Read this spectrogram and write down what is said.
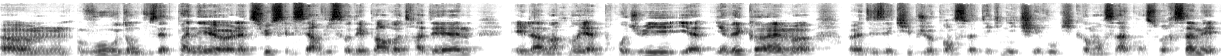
Euh, vous, donc, vous êtes pas né euh, là-dessus. C'est le service au départ, votre ADN. Et là, maintenant, il y a le produit. Il y, y avait quand même euh, des équipes, je pense, techniques chez vous qui commençaient à construire ça. Mais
